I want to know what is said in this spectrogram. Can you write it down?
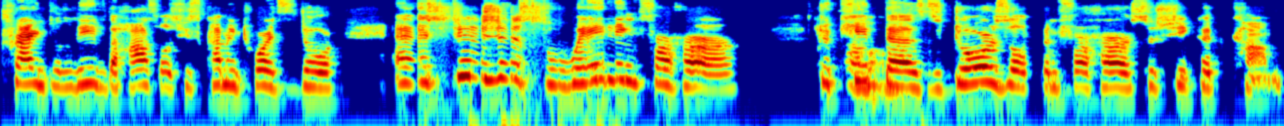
trying to leave the hospital. She's coming towards the door and she's just waiting for her to keep Oh. those doors open for her so she could come.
